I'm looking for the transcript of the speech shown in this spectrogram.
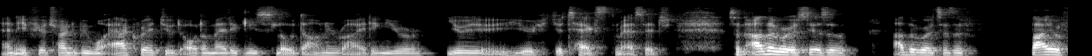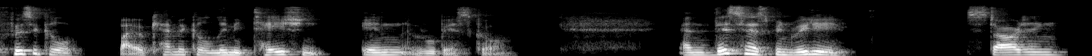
And if you're trying to be more accurate, you'd automatically slow down in writing your, your, your, your text message. So in other words, there's a other words, there's a biophysical, biochemical limitation in Rubisco. And this has been really starting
